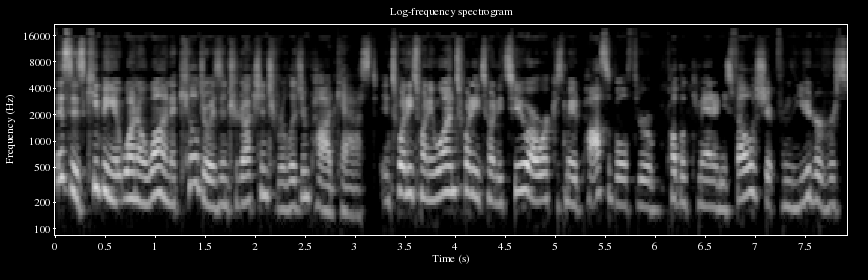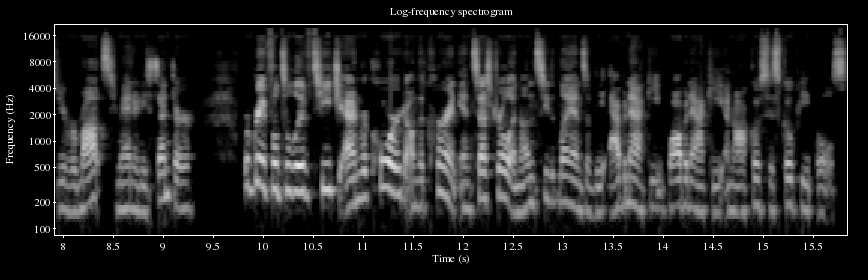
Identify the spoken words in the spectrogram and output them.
This is Keeping It 101, a Killjoy's Introduction to Religion podcast. In 2021 2022, our work is made possible through a Public Humanities Fellowship from the University of Vermont's Humanities Center. We're grateful to live, teach, and record on the current ancestral and unceded lands of the Abenaki, Wabanaki, and Occo peoples.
